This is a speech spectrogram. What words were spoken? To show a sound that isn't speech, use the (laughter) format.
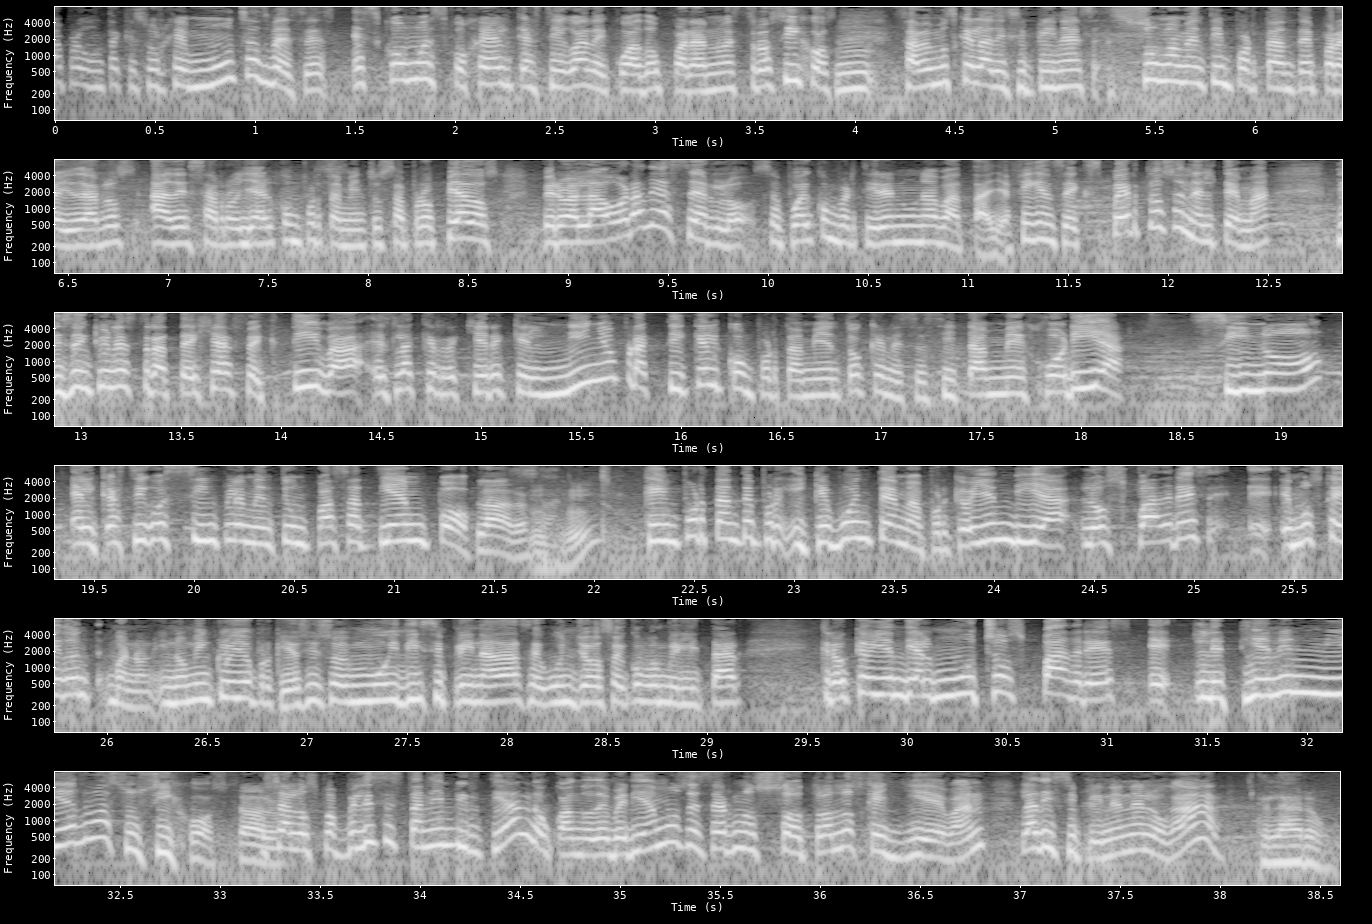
Una pregunta que surge muchas veces es cómo escoger el castigo adecuado para nuestros hijos. Mm. Sabemos que la disciplina es sumamente importante para ayudarlos a desarrollar comportamientos apropiados, pero a la hora de hacerlo se puede convertir en una batalla. Fíjense, expertos en el tema dicen que una estrategia efectiva es la que requiere que el niño practique el comportamiento que necesita mejoría. Si no, el castigo es simplemente un pasatiempo. Claro. Qué importante por- y qué buen tema, porque hoy en día los padres eh, hemos caído, en- bueno, y no me incluyo porque yo sí soy muy disciplinada, según yo soy como militar, creo que hoy en día muchos padres eh, le tienen miedo a sus hijos. Claro. O sea, los papeles se están invirtiendo cuando deberíamos de ser nosotros los que llevan la disciplina en el hogar. Claro.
